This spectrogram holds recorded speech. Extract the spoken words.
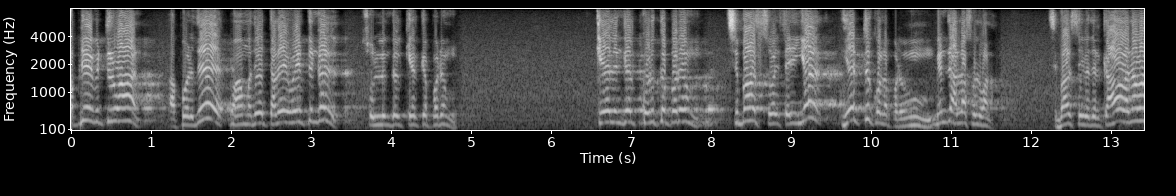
அப்படியே விட்டுருவான். அப்பொழுது முகமதே தலை உயர்த்துங்கள். சொல்லுங்கள் கேட்கப்படும். கேளுங்கள் கொடுக்கப்படும். சிபாஸ் செய்யுங்கள் ஏற்றுக்கொள்ளப்படும் என்று அல்லாஹ் சொல்லுவானா சிபாஸ் செய்வதற்காக வேணாமா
